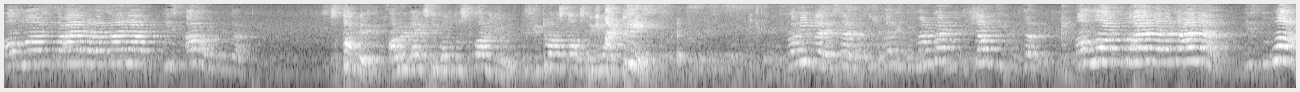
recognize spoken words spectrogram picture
Allah subhanahu wa ta'ala is our true God. Stop it. I will ask people to stone you if you don't stop speaking like this. Ibrahim alayhi salam was commanded to shout in the dirt. Allah subhanahu wa ta'ala is the one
